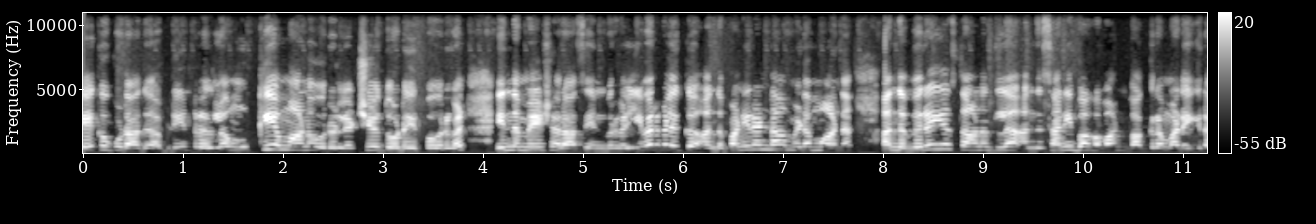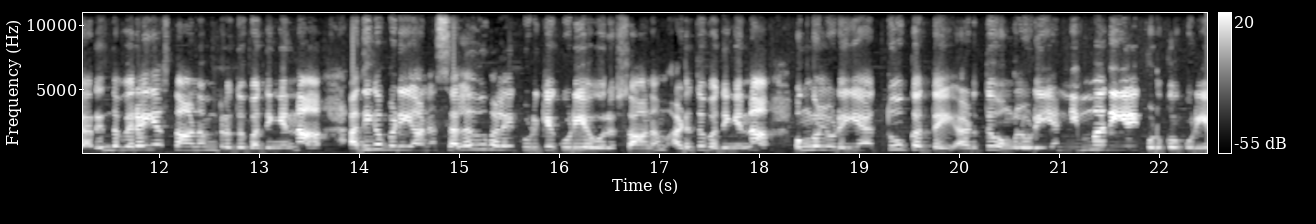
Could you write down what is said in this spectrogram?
கேட்க கூடாது அப்படின்றதுல முக்கியமான ஒரு லட்சியத்தோடு இருப்பவர்கள் இந்த மேஷ ராசி என்பவர்கள் இவர்களுக்கு அந்த பனிரெண்டாம் இடமான அந்த விரயஸ்தானத்துல அந்த சனி பகவான் வக்ரம் அடைகிறார். இந்த விரயஸ்தானம்ன்றது பாத்தீங்கன்னா அதிகப்படியான செலவுகளை குடிக்கக்கூடிய ஒரு ஸ்தானம். அடுத்து பாத்தீங்கன்னா உங்களுடைய தூக்கத்தை அடுத்து உங்களுடைய நிம்மதியை கொடுக்கக்கூடிய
